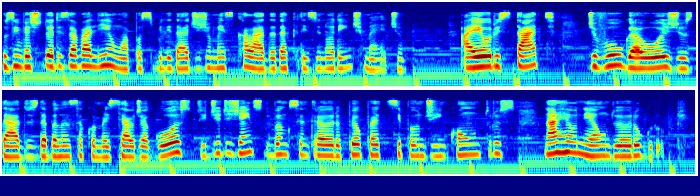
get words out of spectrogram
os investidores avaliam a possibilidade de uma escalada da crise no Oriente Médio. A Eurostat divulga hoje os dados da balança comercial de agosto e dirigentes do Banco Central Europeu participam de encontros na reunião do Eurogroup.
